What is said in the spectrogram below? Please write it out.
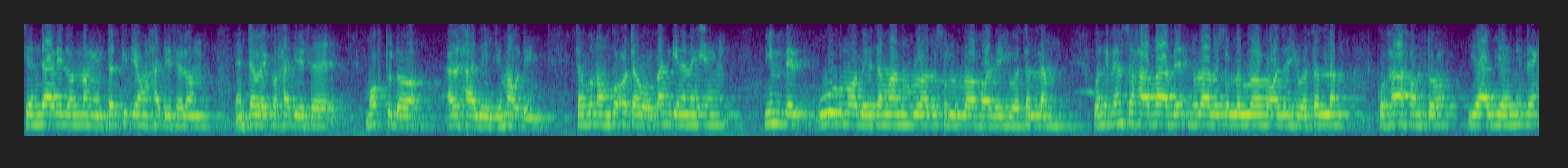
Si en daari ɗon noon en tattike on hadise ɗon en taway ko hadise moftuɗo alhaaliji mawɗi. Saabu noon go'o taw o ɓanginanayi en yimɓe wuurnoɓe zamanu nuraaɗo sallllahu alayhi wa sallam. Woni ɓen sahabaɓe nuraaɗo sallllahu alayhi wa sallam ko ha honto yaajeni nden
